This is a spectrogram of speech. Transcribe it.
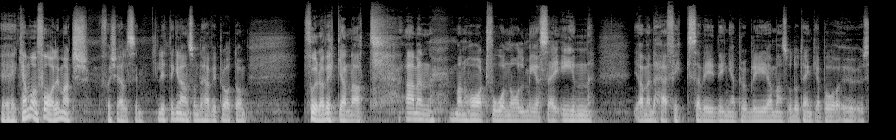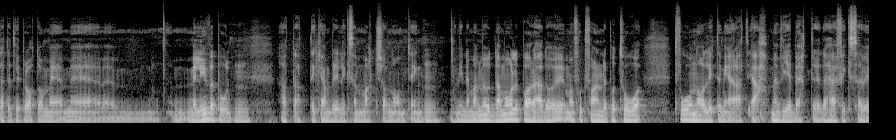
eh, kan vara en farlig match för Chelsea. Lite grann som det här vi pratade om förra veckan att ja, men, man har 2-0 med sig in. Ja men det här fixar vi, det är inga problem. Alltså, då tänker jag på hur, sättet vi pratade om med, med, med Liverpool. Mm. Att, att det kan bli liksom match av någonting. Mm. Vinner man med uddamålet bara, då är man fortfarande på 2-0 lite mer att ja, men vi är bättre, det här fixar vi.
